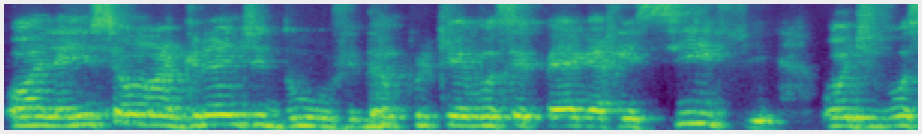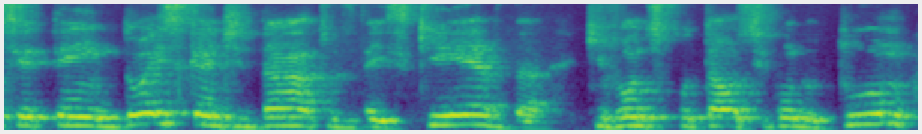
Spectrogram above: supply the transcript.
Olha, isso é uma grande dúvida, porque você pega Recife, onde você tem dois candidatos da esquerda que vão disputar o segundo turno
